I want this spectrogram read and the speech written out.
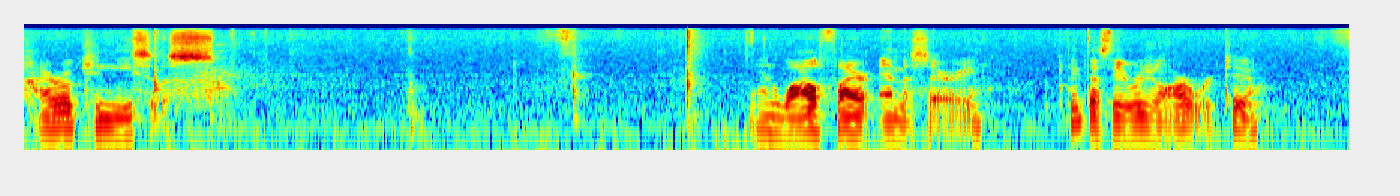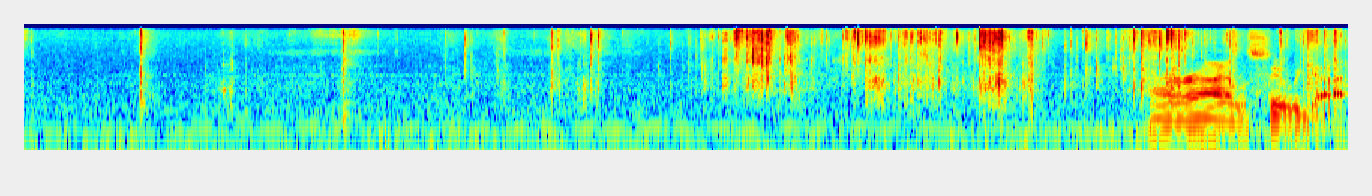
Pyrokinesis. And Wildfire Emissary I think that's the original artwork too. All right, let's see what we got.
